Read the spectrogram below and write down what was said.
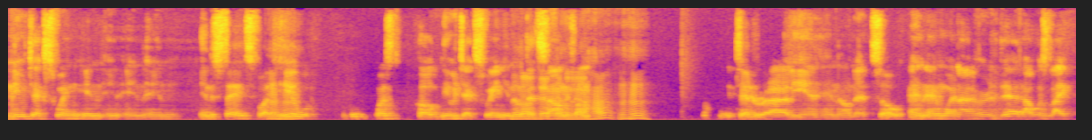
New Jack Swing in in in in, in the states, but Mhm. here it was called New Jack Swing. You know No, that sound from Uh huh. Mm-hmm. Ted Riley and, and all that. So and and when I heard that, I was like,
